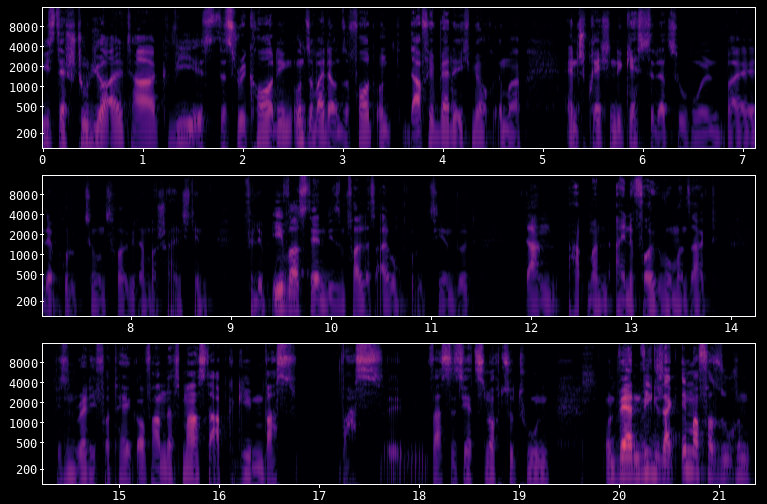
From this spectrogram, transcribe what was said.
wie ist der Studioalltag, wie ist das Recording und so weiter und so fort. Und dafür werde ich mir auch immer entsprechende Gäste dazu holen. Bei der Produktionsfolge dann wahrscheinlich den Philipp Evers, der in diesem Fall das Album produzieren wird. Dann hat man eine Folge, wo man sagt, wir sind ready for Takeoff, haben das Master abgegeben, was, was, äh, was ist jetzt noch zu tun? Und werden, wie gesagt, immer versuchen,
